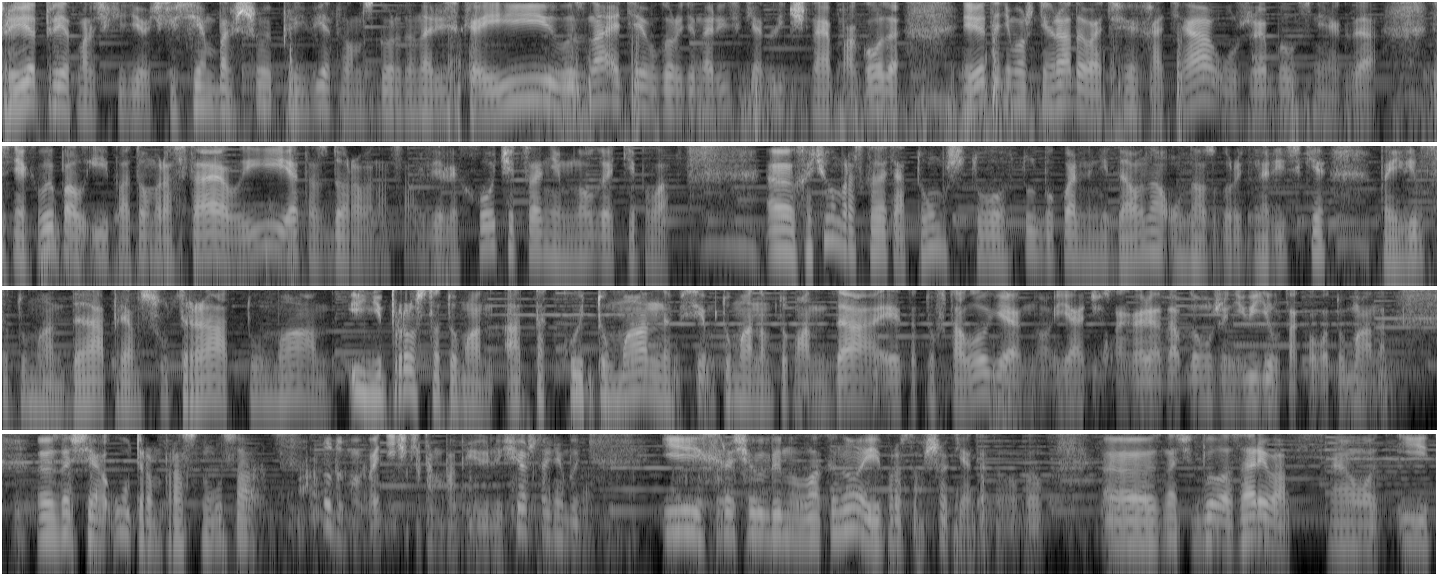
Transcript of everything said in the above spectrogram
Привет, привет, мальчики и девочки. Всем большой привет вам с города Норильска. И вы знаете, в городе Норильске отличная погода. И это не может не радовать, хотя уже был снег, да. Снег выпал и потом растаял, и это здорово на самом деле. Хочется немного тепла. Э, хочу вам рассказать о том, что тут буквально недавно у нас в городе Норильске появился туман. Да, прям с утра туман. И не просто туман, а такой туман, всем туманом туман. Да, это туфтология, но я, честно говоря, давно уже не видел такого тумана. Э, значит, я утром проснулся, ну, думаю, водички там попью или еще что-нибудь. И, короче, выглянул в окно и просто в шоке от этого был. Э, значит, было зарево, вот, и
